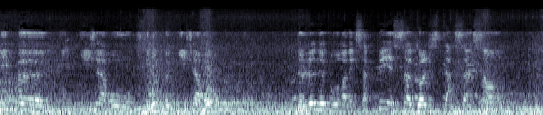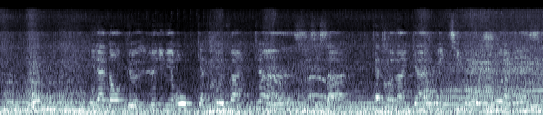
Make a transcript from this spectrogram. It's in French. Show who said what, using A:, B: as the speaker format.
A: Philippe Guijaro, Philippe Guijaro de Lenebourg avec sa PSA Gold Star 500. Il a donc euh, le numéro 95, c'est ça, hein 95. Oui, Thibaut Johannes.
